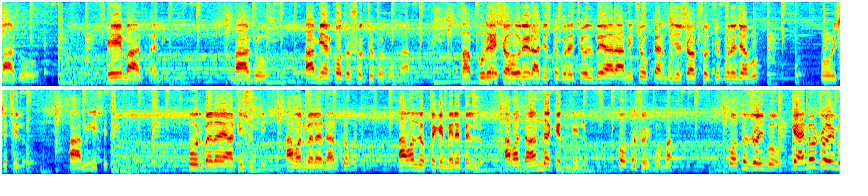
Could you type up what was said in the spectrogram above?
মা গো হে মা কালী মা গো আমি আর কত সহ্য করব মা বাপুরে শহরে রাজত্ব করে চলবে আর আমি চোখ কান বুঝে সব সহ্য করে যাব ও এসেছিল আমি এসেছি ওর বেলায় আটি সুটি আমার বেলায় দাঁত কবাটি আমার লোকটাকে মেরে ফেললো আমার ধান্দা কেটে নিল কত সইব মা কত সইব কেন সইব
